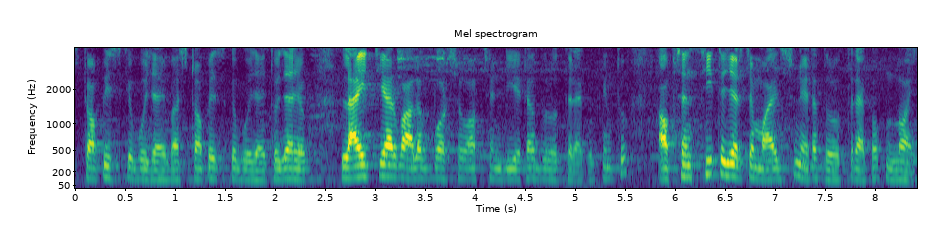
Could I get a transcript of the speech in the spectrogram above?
স্টপেজকে বোঝায় বা স্টপেজকে বোঝায়। তো যাই হোক লাইট ইয়ার বা আলোকবর্ষ অপশান ডি এটাও দূরত্বের একক, কিন্তু অপশান সিতে যে হচ্ছে মাইলস্টোন এটা দূরত্বের একক নয়।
